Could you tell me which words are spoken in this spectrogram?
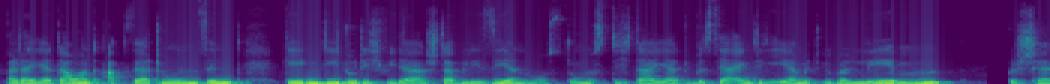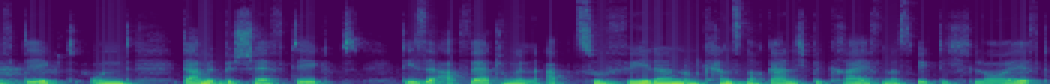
weil da ja dauernd Abwertungen sind, gegen die du dich wieder stabilisieren musst. Du musst dich da ja, du bist ja eigentlich eher mit Überleben beschäftigt und damit beschäftigt, diese Abwertungen abzufedern und kannst noch gar nicht begreifen, was wirklich läuft.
